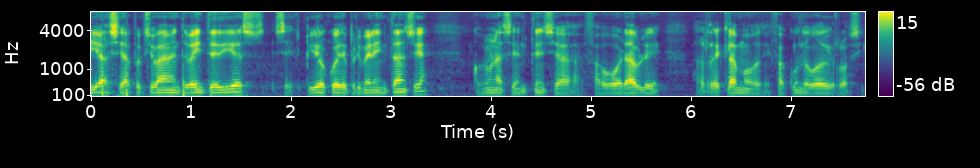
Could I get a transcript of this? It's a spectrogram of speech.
Y hace aproximadamente 20 días se expidió el juez de primera instancia con una sentencia favorable al reclamo de Facundo Godoy Rossi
